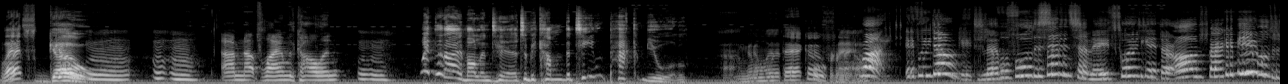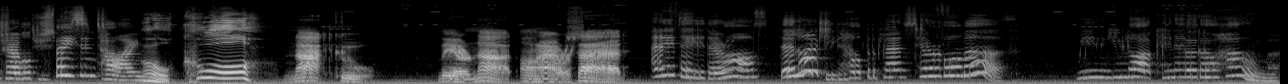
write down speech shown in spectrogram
Let's go. Mm, mm-mm. I'm not flying with Colin. Mm-mm. When did I volunteer to become the team pack mule? I'm gonna let that go for now. Right, if we don't get to level 4, the 778 is going to get their arms back and be able to travel through space and time. Oh, cool. Not cool. They are not on our side. And if they get their arms, they're likely to help the planets terraform Earth. Meaning you lot can never go home.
